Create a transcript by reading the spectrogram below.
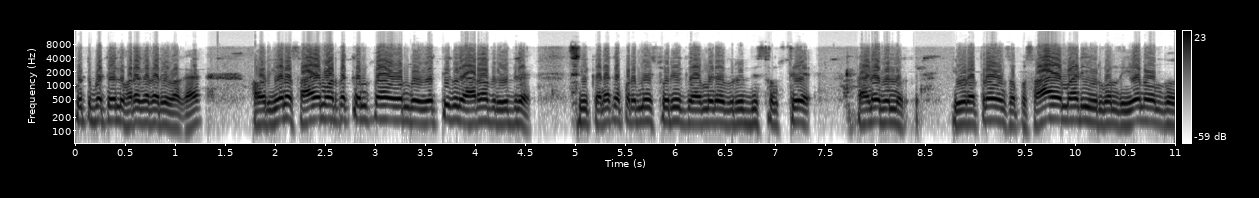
ಹುಟ್ಟು ಬಟ್ಟೆಯಲ್ಲಿ ಹೊರಗದಾರೆ ಇವಾಗ. ಅವ್ರಿಗೇನೋ ಸಹಾಯ ಮಾಡ್ತಕ್ಕಂಥ ಒಂದು ವ್ಯಕ್ತಿಗಳು ಯಾರಾದರೂ ಇದ್ರೆ ಶ್ರೀ ಕನಕ ಪರಮೇಶ್ವರಿ ಗ್ರಾಮೀಣ ಅಭಿವೃದ್ಧಿ ಸಂಸ್ಥೆ ರಾಣೆಬೆನ್ನೂರು. ಇವ್ರ ಹತ್ರ ಒಂದು ಸ್ವಲ್ಪ ಸಹಾಯ ಮಾಡಿ, ಇವ್ರಿಗೊಂದು ಏನೋ ಒಂದು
